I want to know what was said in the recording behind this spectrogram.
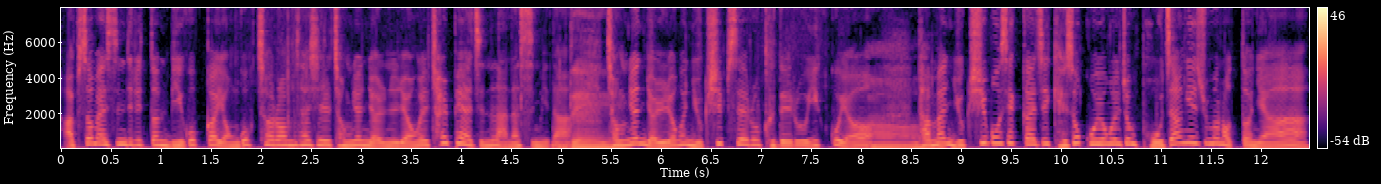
앞서 말씀드렸던 미국과 영국처럼 사실 정년 연령을 철폐하지는 않았습니다. 네. 정년 연령은 60세로 그대로 있고요. 아. 다만 65세까지 계속 고용을 좀 보장해 주면 어떠냐.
